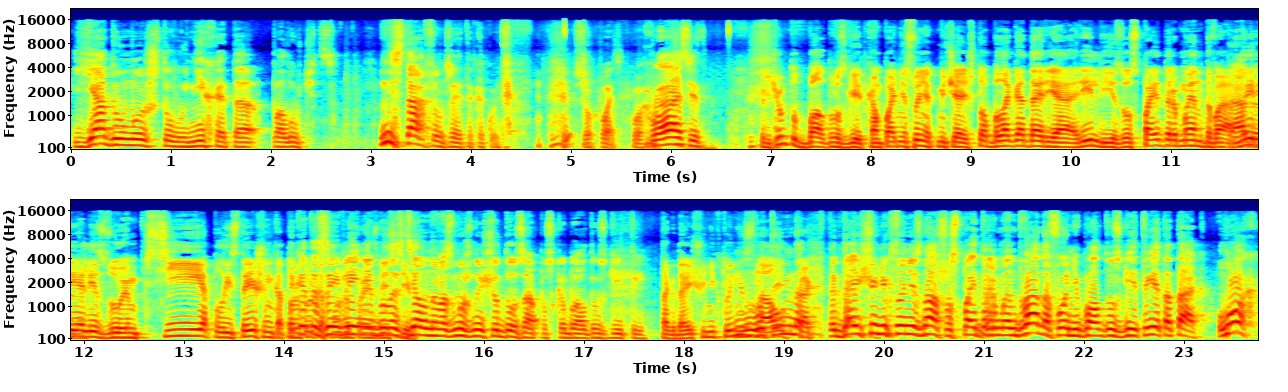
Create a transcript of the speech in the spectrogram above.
я думаю, что у них это получится. Не Starfield же это какой-то. Все, хватит. Хватит. Причем тут Baldur's Gate? Компания Sony отмечает, что благодаря релизу Spider-Man 2 Да, мы да, да. реализуем все PlayStation, Так которые это только заявление было сделано, возможно, еще до запуска Baldur's Gate 3. Тогда еще никто не Ну, знал, вот именно. как Тогда еще никто не знал, что Spider-Man 2 на фоне Baldur's Gate 3 это так. Лох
